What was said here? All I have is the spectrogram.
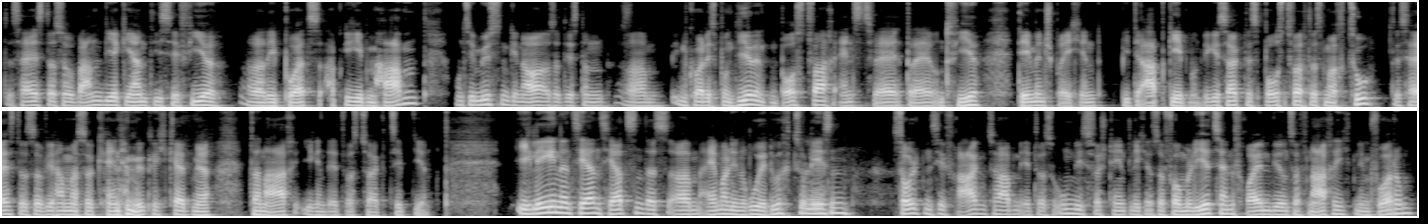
das heißt also, wann wir gern diese vier äh, Reports abgegeben haben. Und Sie müssen genau, also das dann ähm, im korrespondierenden Postfach 1, 2, 3 und 4 dementsprechend bitte abgeben. Und wie gesagt, das Postfach, das macht zu. Das heißt also, wir haben also keine Möglichkeit mehr danach irgendetwas zu akzeptieren. Ich lege Ihnen sehr ans Herzen, das ähm, einmal in Ruhe durchzulesen. Sollten Sie Fragen zu haben, etwas unmissverständlich, also formuliert sein, freuen wir uns auf Nachrichten im Forum.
